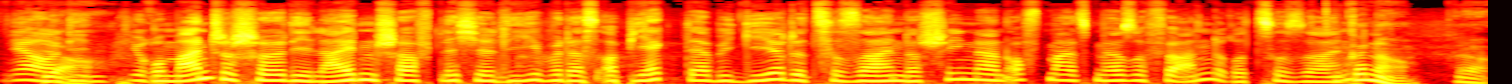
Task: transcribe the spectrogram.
ja, ja. Die, die, romantische, die leidenschaftliche Liebe, das Objekt der Begierde zu sein, das schien dann oftmals mehr so für andere zu sein. Genau, ja.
